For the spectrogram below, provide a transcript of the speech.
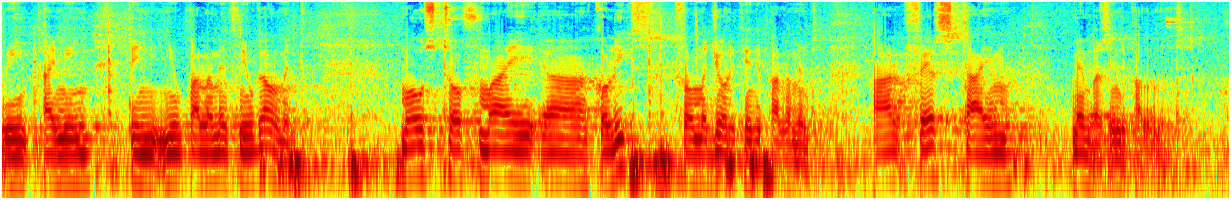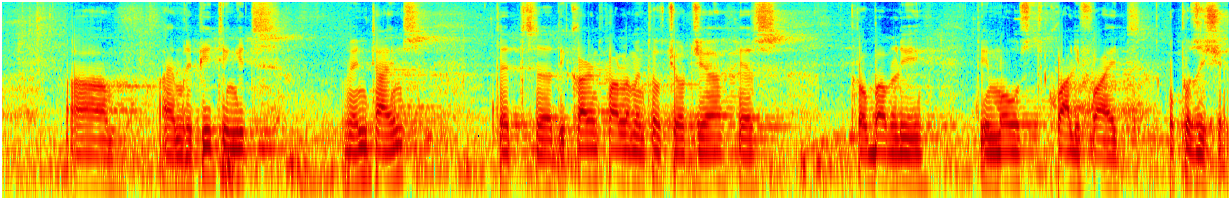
we I mean the new parliament new government most of my uh, colleagues from majority in the parliament are first time members in the parliament um, I'm repeating it many times that uh, the current Parliament of Georgia has probably the most qualified opposition.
